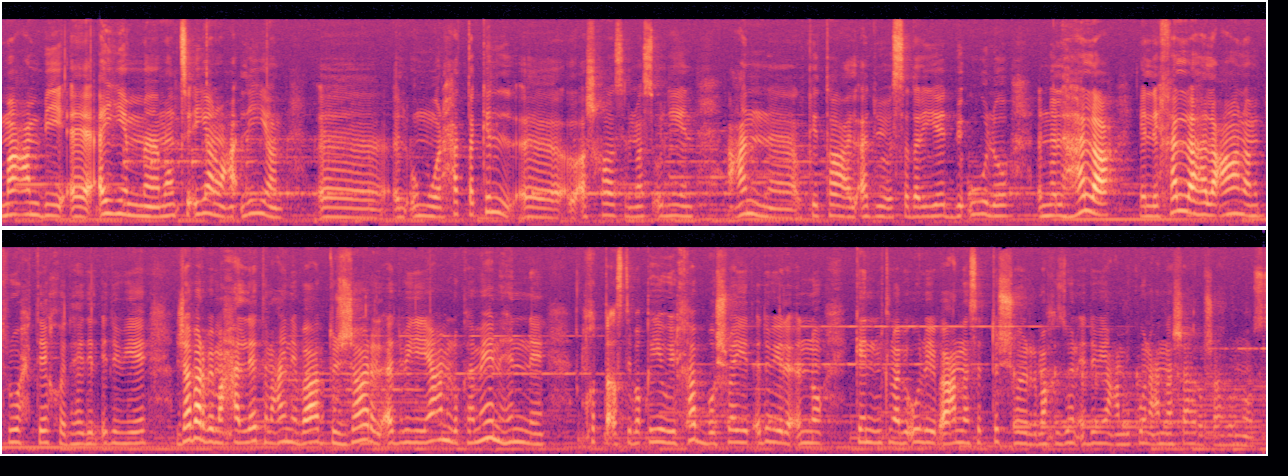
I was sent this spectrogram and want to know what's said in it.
ما عم بيقيم منطقيا وعقليا. آه، الأمور حتى كل آه، الأشخاص المسؤولين عن القطاع الأدوية والصيدليات بيقولوا انه الهلع اللي خلى هالعالم تروح تاخذ هذه الأدوية جبر بمحلات معينة بعد تجار الأدوية يعملوا كمان هن خطة استباقيه ويخبوا شوية أدوية لأنه كان مثل ما بيقولوا يبقى عندنا ست أشهر مخزون أدوية عم بيكون عندنا شهر وشهر ونص.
